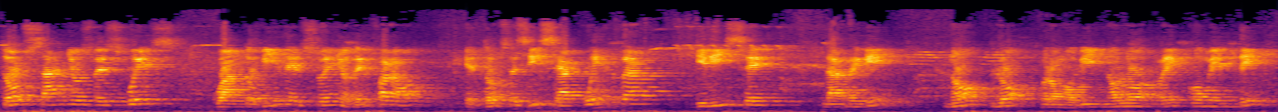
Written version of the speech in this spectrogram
dos años después, cuando viene el sueño del faraón, entonces sí se acuerda y dice, la regué, no lo promoví, no lo recomendé,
